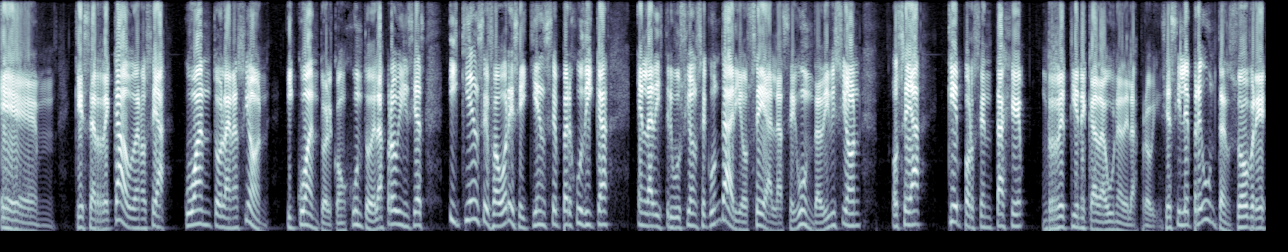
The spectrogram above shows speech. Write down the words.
eh, que se recaudan, o sea, cuánto la nación y cuánto el conjunto de las provincias, y quién se favorece y quién se perjudica en la distribución secundaria, o sea, la segunda división, o sea, qué porcentaje retiene cada una de las provincias. Si le preguntan sobre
